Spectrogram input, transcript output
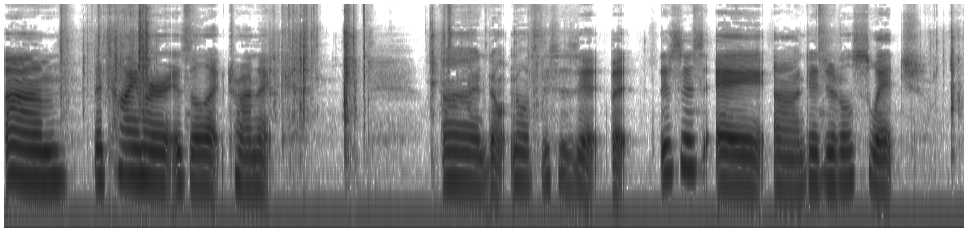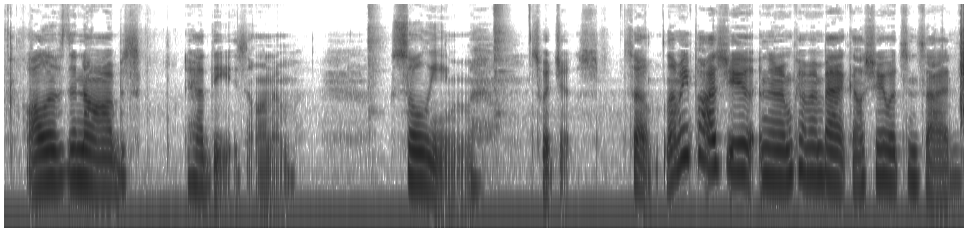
Um, the timer is electronic. I don't know if this is it, but this is a uh, digital switch. All of the knobs had these on them. Solim switches. So let me pause you and then I'm coming back. I'll show you what's inside.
